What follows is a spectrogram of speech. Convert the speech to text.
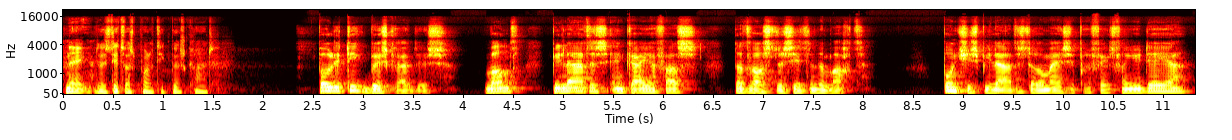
Nee. Dus dit was politiek buskruid. Politiek buskruid dus. Want Pilatus en Caiaphas, dat was de zittende macht. Pontius Pilatus, de Romeinse prefect van Judea,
